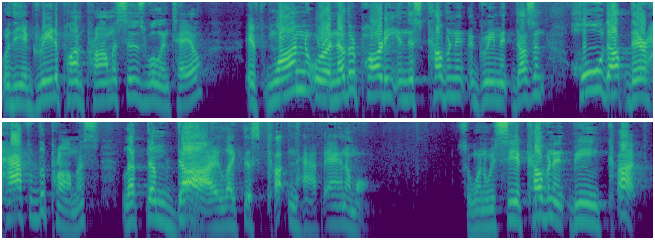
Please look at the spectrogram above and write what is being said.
or the agreed upon promises will entail. If one or another party in this covenant agreement doesn't hold up their half of the promise, let them die like this cut in half animal. So when we see a covenant being cut,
